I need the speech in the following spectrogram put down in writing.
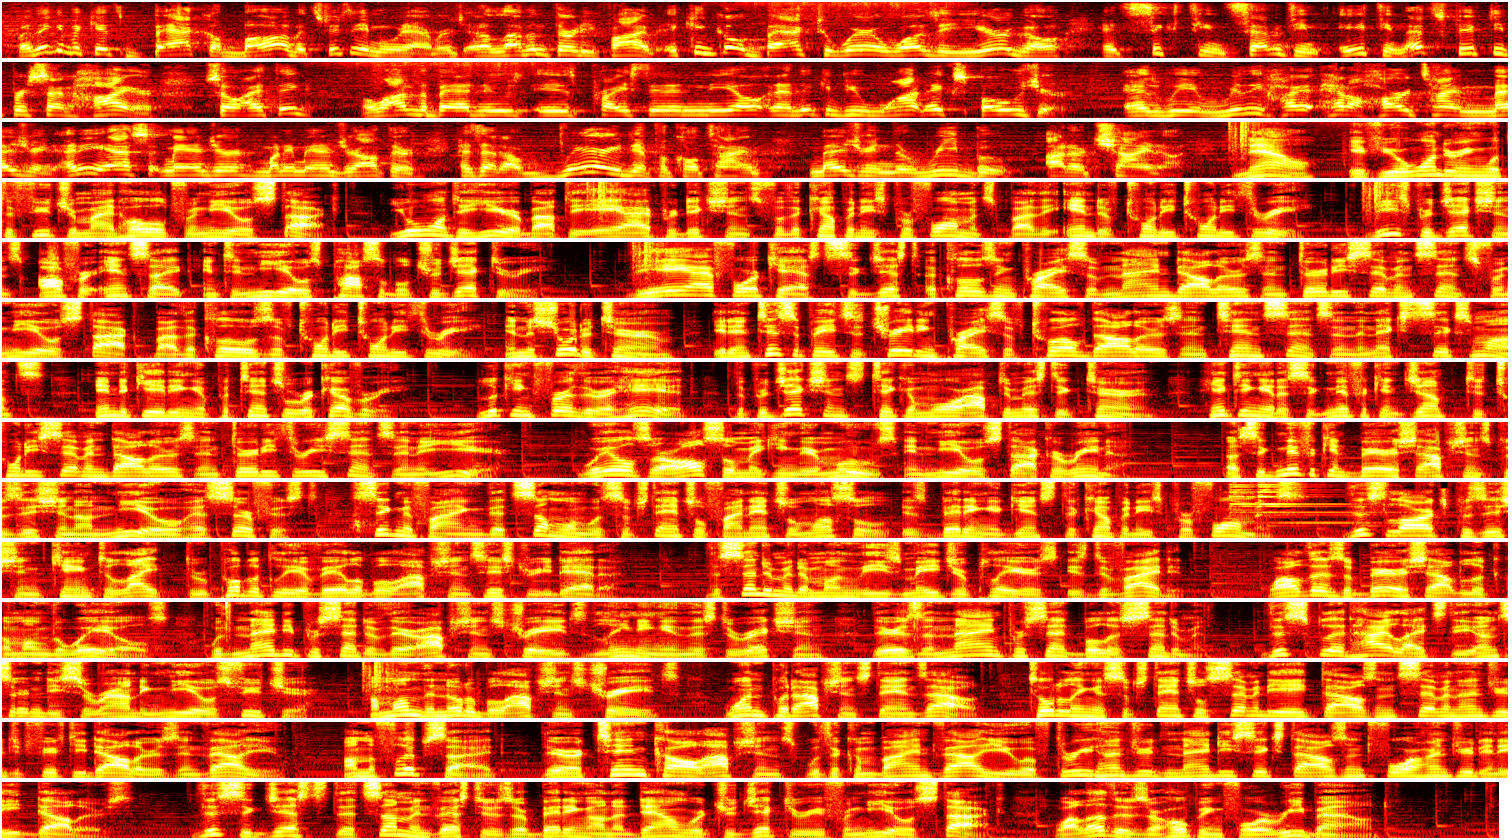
But I think if it gets back above its 50 day moving average at 1135, it could go back to where it was a year ago at 16, 17, 18. That's 50% higher. So I think a lot of the bad news is priced in in NIO. And I think if you want exposure, as we really had a hard time measuring. Any asset manager, money manager out there has had a very difficult time measuring the reboot out of China. Now, if you're wondering what the future might hold for NIO stock, you'll want to hear about the AI predictions for the company's performance by the end of 2023. These projections offer insight into NIO's possible trajectory. The AI forecasts suggest a closing price of $9.37 for NIO stock by the close of 2023. In the shorter term, it anticipates a trading price of $12.10 in the next six months, indicating a potential recovery. Looking further ahead, the projections take a more optimistic turn, hinting at a significant jump to $27.33 in a year. Whales are also making their moves in NIO stock arena. A significant bearish options position on NIO has surfaced, signifying that someone with substantial financial muscle is betting against the company's performance. This large position came to light through publicly available options history data. The sentiment among these major players is divided. While there's a bearish outlook among the whales, with 90% of their options trades leaning in this direction, there is a 9% bullish sentiment. This split highlights the uncertainty surrounding NIO's future. Among the notable options trades, one put option stands out, totaling a substantial $78,750 in value. On the flip side, there are 10 call options with a combined value of $396,408. This suggests that some investors are betting on a downward trajectory for NIO stock, while others are hoping for a rebound.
